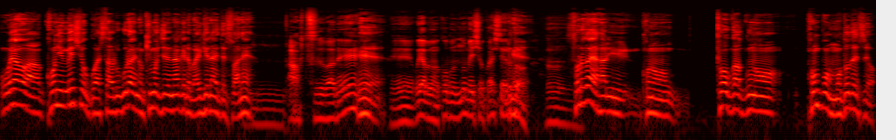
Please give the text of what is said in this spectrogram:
親は子に飯を食わしたるぐらいの気持ちでなければいけないですわね、あ普通はね、ええ。え親分は子分の飯を食わしてやると。ええ。うん。それがやはりこの胸郭の根本元ですよ、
